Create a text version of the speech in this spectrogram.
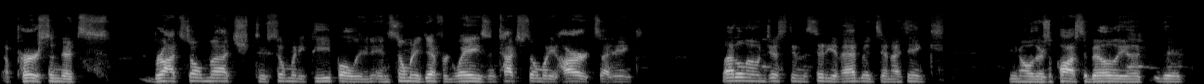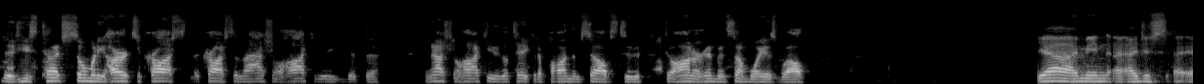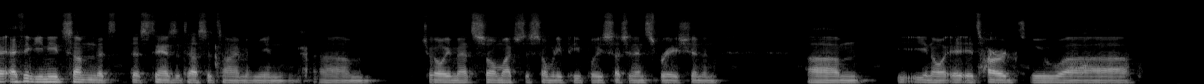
a person that's brought so much to so many people in, in so many different ways and touched so many hearts, I think, let alone just in the city of Edmonton, I think, you know, there's a possibility that, that, that he's touched so many hearts across across the National Hockey League that the, the National Hockey League will take it upon themselves to to honor him in some way as well. Yeah, I mean, I just I, I think you need something that that stands the test of time. I mean, um, Joey meant so much to so many people. He's such an inspiration, and um, you know, it, it's hard to uh,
